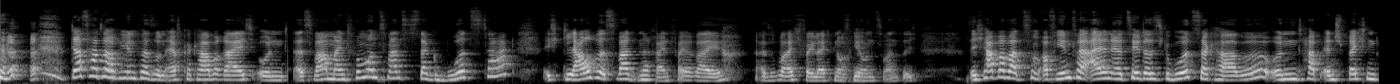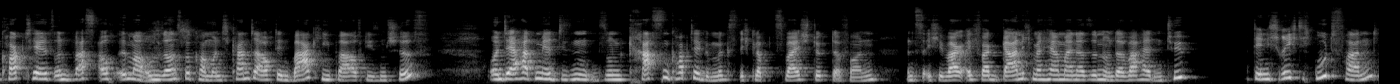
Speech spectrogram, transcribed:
Das hatte auf jeden Fall so einen FKK-Bereich und es war mein 25. Geburtstag. Ich glaube, es war eine Reinfeierei. Also war ich vielleicht noch Okay. 24. Ich habe aber zum, auf jeden Fall allen erzählt, dass ich Geburtstag habe und habe entsprechend Cocktails und was auch immer umsonst bekommen. Und ich kannte auch den Barkeeper auf diesem Schiff. Und der hat mir diesen so einen krassen Cocktail gemixt. Ich glaube zwei Stück davon. Und ich war ich war gar nicht mehr Herr meiner Sinne. Und da war halt ein Typ, den ich richtig gut fand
